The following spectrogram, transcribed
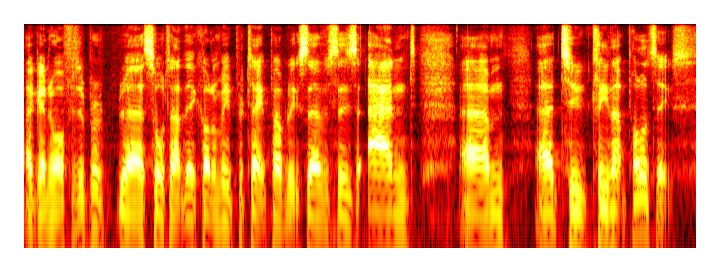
are going to offer to uh, sort out the economy, protect public services, and um, uh, to clean up politics.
